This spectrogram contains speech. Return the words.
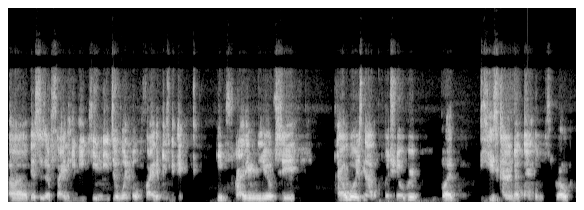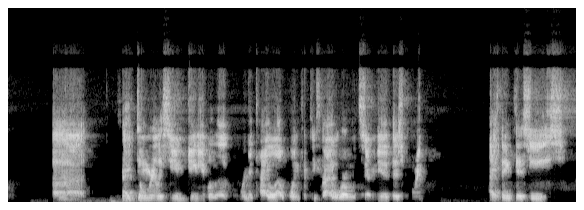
Uh, this is a fight he, he needs a window fight if he's going to keep fighting in the UFC. Cowboy's not a pushover, but he's kind of at the end of his rope. Uh, I don't really see him being able to win the title at 155 or 170 at this point. I think this is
